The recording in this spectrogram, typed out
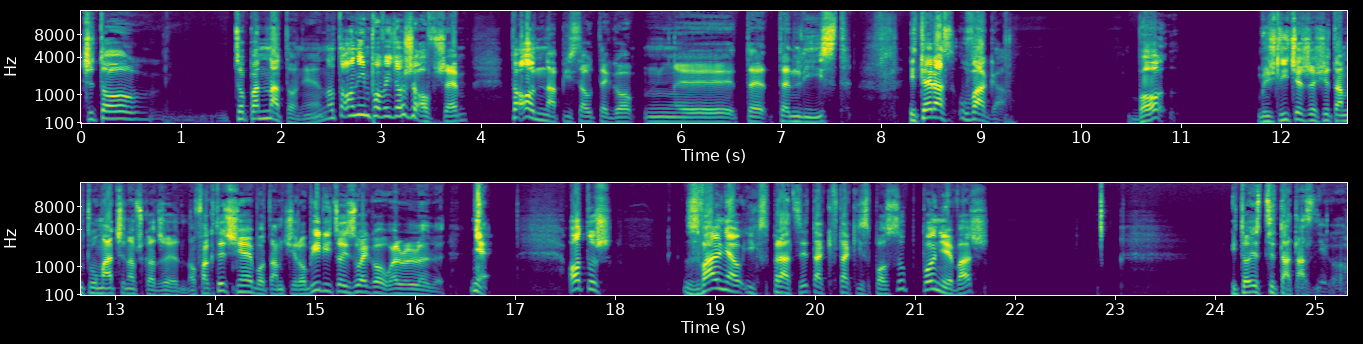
czy to, co pan na to, nie? No to on im powiedział, że owszem, to on napisał tego, yy, te, ten list. I teraz uwaga, bo myślicie, że się tam tłumaczy na przykład, że no faktycznie, bo tam ci robili coś złego. Nie. Otóż zwalniał ich z pracy tak, w taki sposób, ponieważ i to jest cytata z niego.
